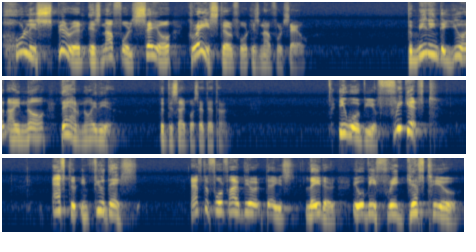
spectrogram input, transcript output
Holy Spirit is not for sale. Grace, therefore, is not for sale. The meaning that you and I know, they have no idea, the disciples at that time. It will be a free gift after, in few days. After four or five days later, it will be a free gift to you.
